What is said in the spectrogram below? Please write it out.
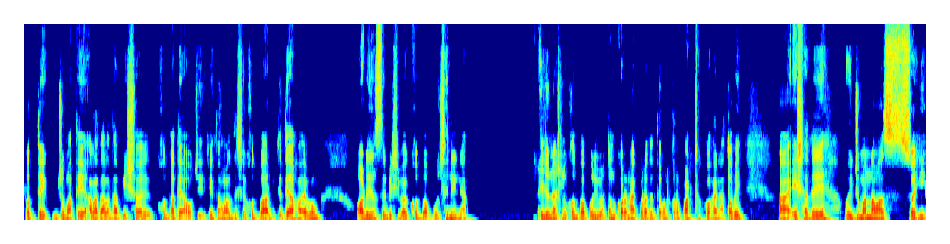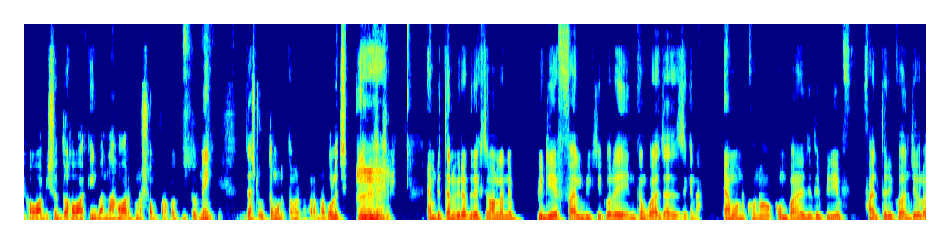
প্রত্যেক জুমাতে আলাদা আলাদা বিষয়ে খুতবা দেওয়া উচিত। যেহেতু আমাদের দেশে খুতবা আরবিতে দেওয়া হয় এবং অডিয়েন্সের বেশিরভাগ খুতবা বোঝেনি না। এই জন্য আসলে খুতবা পরিবর্তন করা না করাতে তেমন কোনো পার্থক্য হয় না। তবে এর সাথে ওই জুমার নামাজ সহি হওয়া, বিশুদ্ধ হওয়া কিংবা না হওয়ার কোনো সম্পর্ক কিন্তু নেই। জাস্ট উত্তম অনুত্তমের ব্যাপার আমরা বলেছি। এমডি তানভীর, আপনি রেখেছেন অনলাইনে পিডিএফ ফাইল বিক্রি করে ইনকাম করা যায় কিনা? এমন কোনো কোম্পানির যদি পিডিএফ ফাইল তৈরি করেন, যেগুলো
